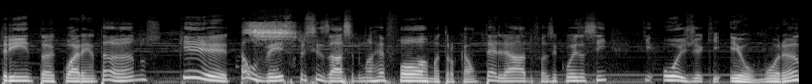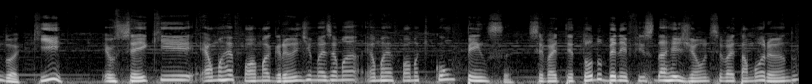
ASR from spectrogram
30, 40 anos, que talvez precisasse de uma reforma, trocar um telhado, fazer coisa assim que hoje aqui, eu morando aqui, eu sei que é uma reforma grande, mas é uma, é uma reforma que compensa. Você vai ter todo o benefício da região onde você vai estar morando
